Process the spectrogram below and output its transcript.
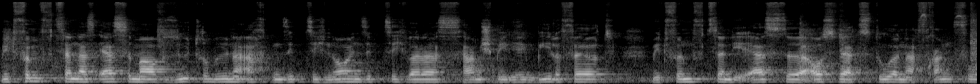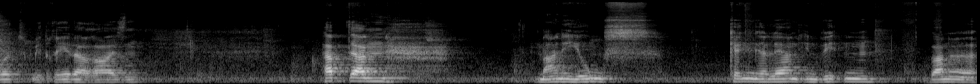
Mit 15 das erste Mal auf Südtribüne, 78, 79 war das, Heimspiel gegen Bielefeld mit 15 die erste Auswärtstour nach Frankfurt mit Räderreisen. Hab dann meine Jungs kennengelernt in Witten. War eine,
